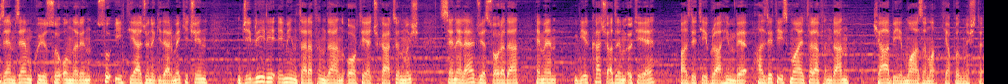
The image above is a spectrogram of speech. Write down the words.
Zemzem kuyusu onların su ihtiyacını gidermek için Cibril-i Emin tarafından ortaya çıkartılmış, senelerce sonra da hemen birkaç adım öteye Hz. İbrahim ve Hz. İsmail tarafından Kabe-i Muazzama yapılmıştı.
